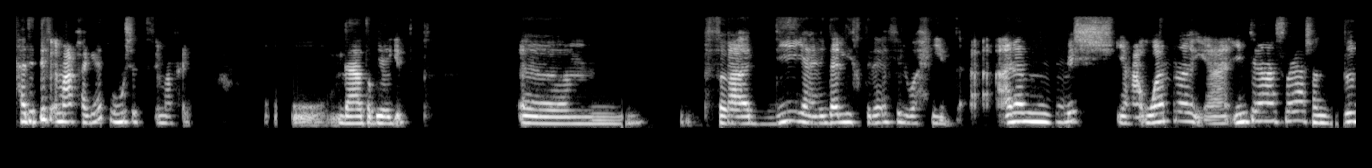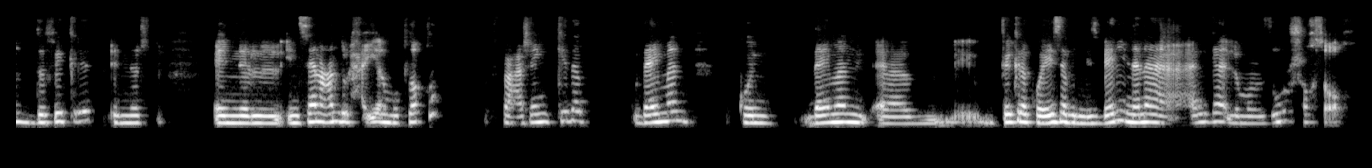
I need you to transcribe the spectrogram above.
هتتفق معاه في حاجات ومش هتتفق معاه في حاجات. وده طبيعي جدا. فدي يعني ده الاختلاف الوحيد. أنا مش يعني وأنا يعني يمكن أنا شوية عشان ضد فكرة إن إن الإنسان عنده الحقيقة المطلقة. فعشان كده دايما كنت دايما فكرة كويسة بالنسبة لي إن أنا ألجأ لمنظور شخص آخر.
